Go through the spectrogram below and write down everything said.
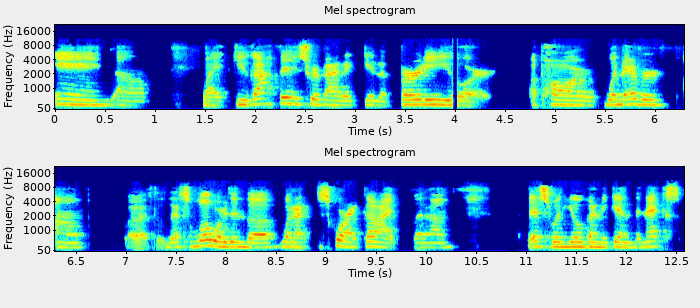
and um, like you got this. We're about to get a birdie or a par, whatever. Um, that's lower than the what I the score I got, but um, that's what you're gonna get in the next.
